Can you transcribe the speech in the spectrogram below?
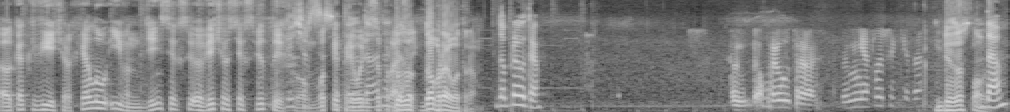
э, как вечер. Hello even. День всех, св- вечер всех святых. Вечер Вот как переводится да, праздник. Доброе утро. Доброе утро. Доброе утро. Вы меня слышите, да? Безусловно. Да.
